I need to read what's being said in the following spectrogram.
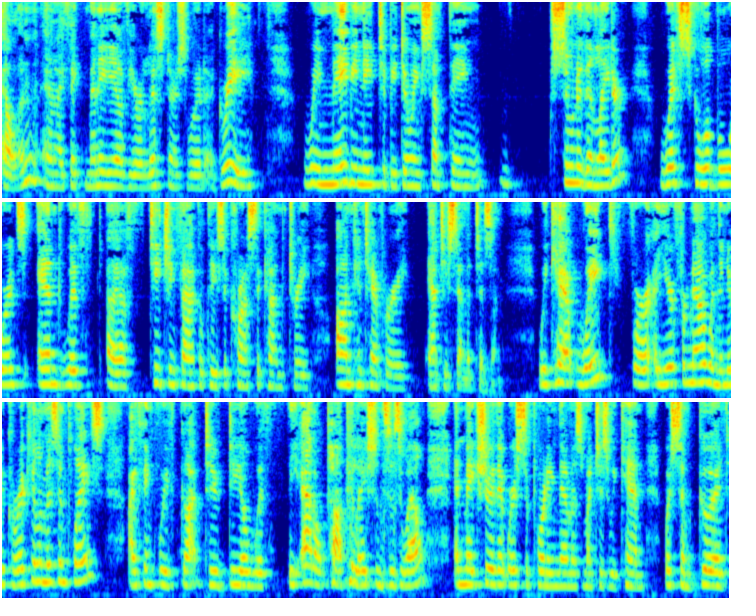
Ellin, and I think many of your listeners would agree, we maybe need to be doing something sooner than later with school boards and with uh, teaching faculties across the country on contemporary anti Semitism. We can't wait for a year from now when the new curriculum is in place. I think we've got to deal with the adult populations as well and make sure that we're supporting them as much as we can with some good,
